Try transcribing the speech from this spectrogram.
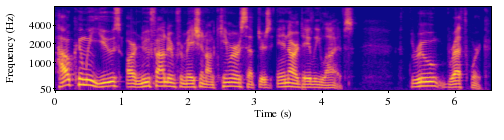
How can we use our newfound information on chemoreceptors in our daily lives? Through breath work.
